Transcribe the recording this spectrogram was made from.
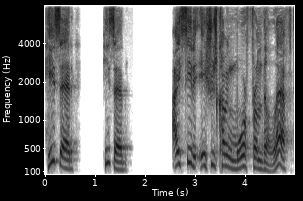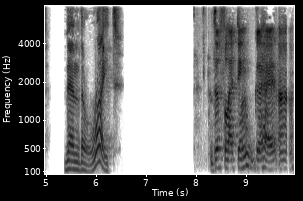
he said, he said, I see the issues coming more from the left than the right. Deflecting. Go ahead. Uh-huh.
